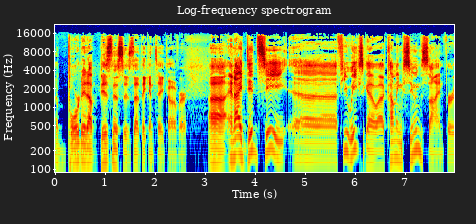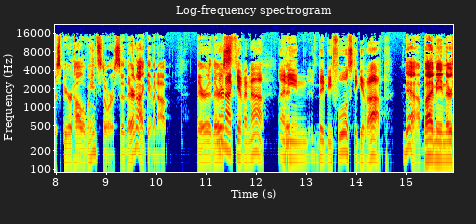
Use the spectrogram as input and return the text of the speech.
boarded up businesses that they can take over. Uh, and I did see uh, a few weeks ago a coming soon sign for a Spirit Halloween store, so they're not giving up. They're they're, They're not giving up. I They- mean, they'd be fools to give up. Yeah, but I mean, they're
